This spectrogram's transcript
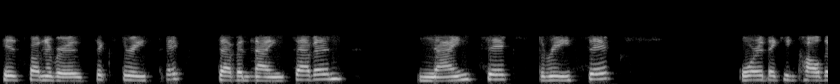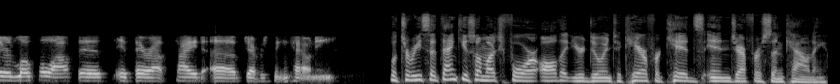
His phone number is 636 797 9636, or they can call their local office if they're outside of Jefferson County. Well, Teresa, thank you so much for all that you're doing to care for kids in Jefferson County.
